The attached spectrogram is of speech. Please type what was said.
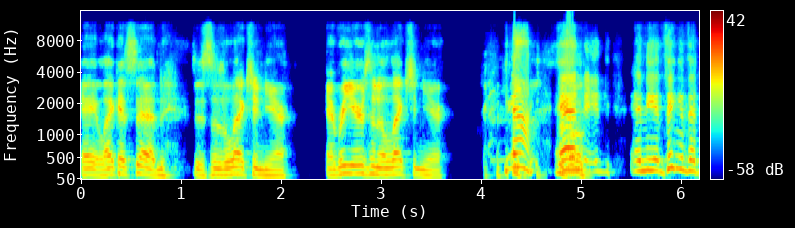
hey, like I said, this is election year. Every year's an election year. yeah and So- it- and the thing that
